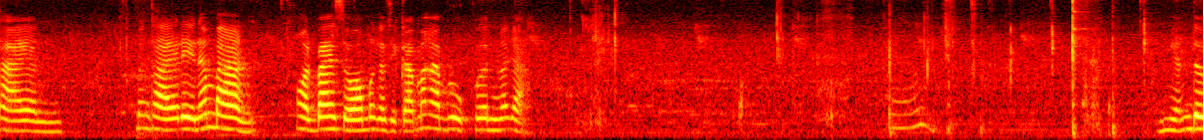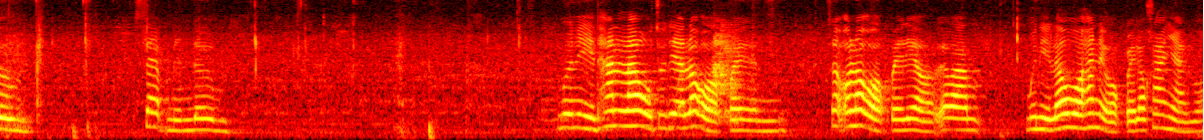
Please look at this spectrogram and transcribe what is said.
ขายอัน มันขายเดน้ำบานหอดบ่ายสองมันก็สิกลับมาหาลูกเพิ่นนาะจ้ะเหมือนเดิม แซ่บเหมือนเดิมมือนี้ท่านเล่าจุเดียเราออกไปอันเจ้าเราออกไปแล้วแต่ว่ามือนี้เราบ่าทันได้ออกไปเราค่างานบ่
